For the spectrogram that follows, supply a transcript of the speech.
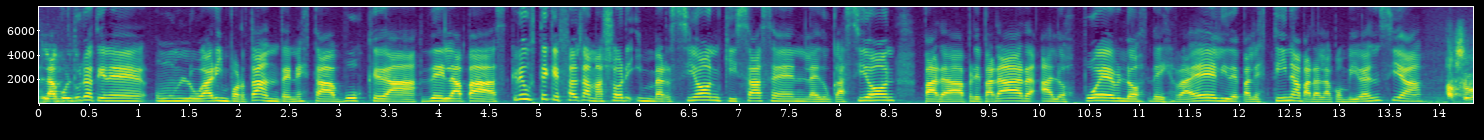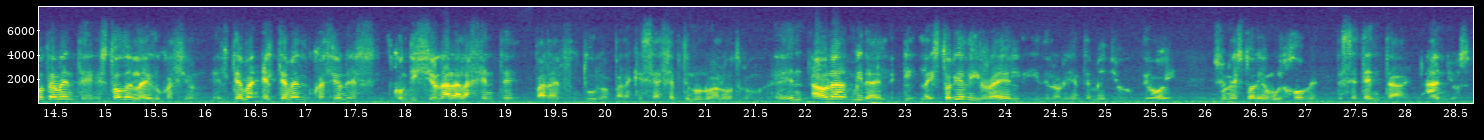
La cultura tiene un lugar importante en esta búsqueda de la paz. ¿Cree usted que falta mayor inversión quizás en la educación para preparar a los pueblos de Israel y de Palestina para la convivencia? Absolutamente, es todo en la educación. El tema, el tema de educación es condicionar a la gente para el futuro, para que se acepten uno al otro. ahora, mira, la historia de Israel y del Oriente Medio de hoy es una historia muy joven, de 70 años.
